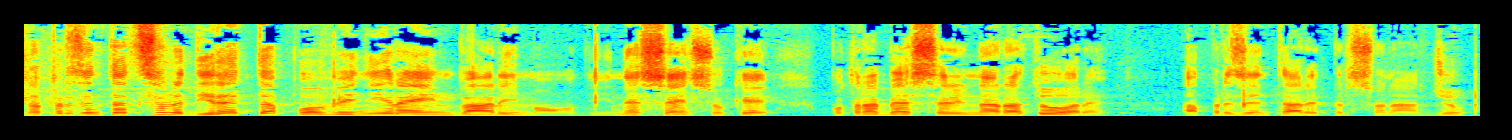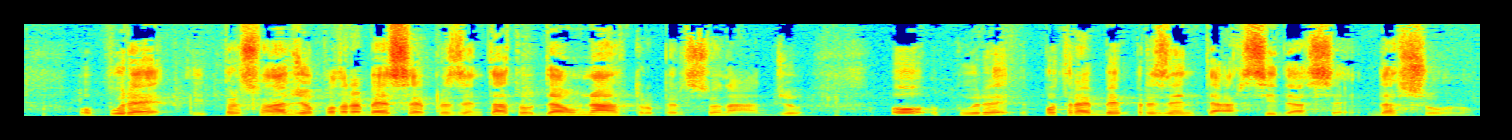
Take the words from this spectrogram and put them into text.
La presentazione diretta può avvenire in vari modi, nel senso che potrebbe essere il narratore a presentare il personaggio, oppure il personaggio potrebbe essere presentato da un altro personaggio, oppure potrebbe presentarsi da sé, da solo.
